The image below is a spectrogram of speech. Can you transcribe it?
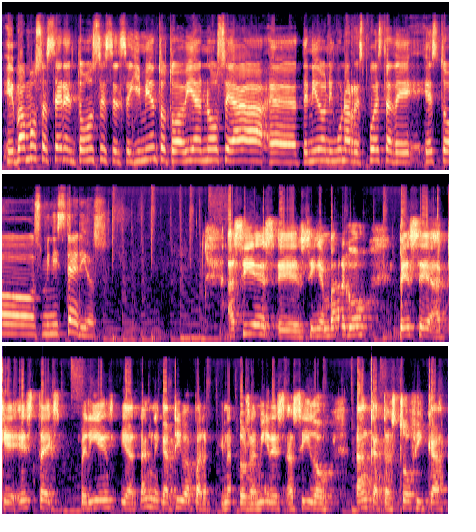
eh, vamos a hacer entonces el seguimiento. Todavía no se ha tenido ninguna respuesta de estos ministerios. Así es, eh, sin embargo, pese a que esta experiencia tan negativa para Fernando Ramírez ha sido tan catastrófica,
